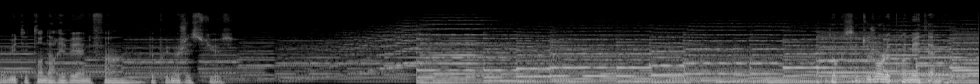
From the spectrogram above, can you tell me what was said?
Le but étant d'arriver à une fin un peu plus majestueuse. Donc c'est toujours le premier thème.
